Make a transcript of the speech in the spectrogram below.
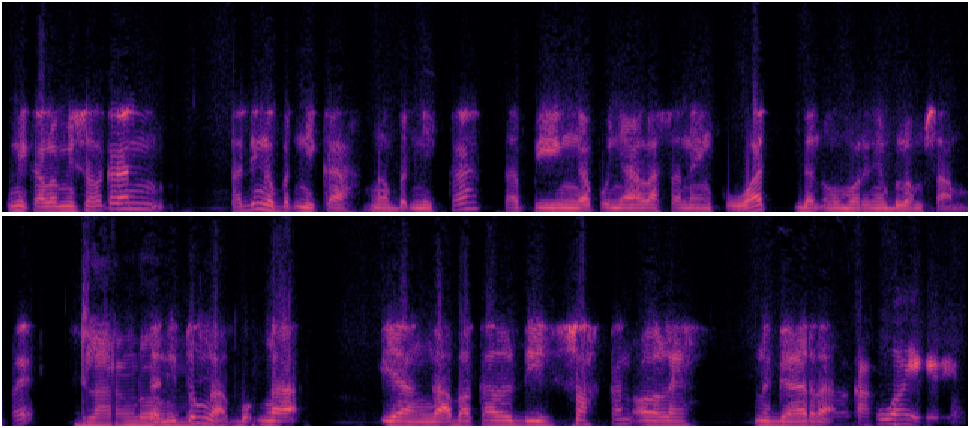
nih kalau misalkan tadi ngebet nikah, ngebet nikah tapi nggak punya alasan yang kuat dan umurnya belum sampai dilarang doang dan itu nggak nggak ya nggak bakal disahkan oleh negara. kakuah ya gitu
